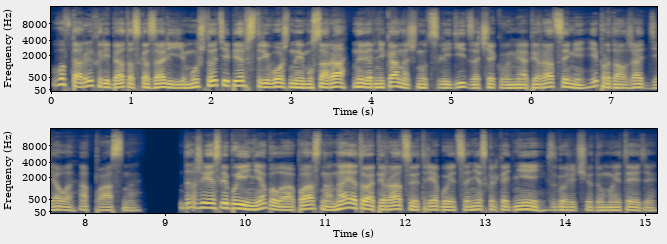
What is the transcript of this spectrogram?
Во-вторых, ребята сказали ему, что теперь встревоженные мусора наверняка начнут следить за чековыми операциями и продолжать дело опасно. Даже если бы и не было опасно, на эту операцию требуется несколько дней, с горечью думает Эдди.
